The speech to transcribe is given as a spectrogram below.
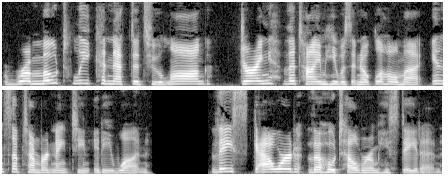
remotely connected to Long during the time he was in Oklahoma in September 1981. They scoured the hotel room he stayed in.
